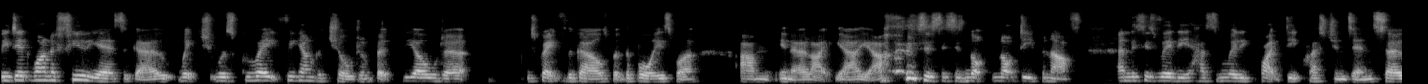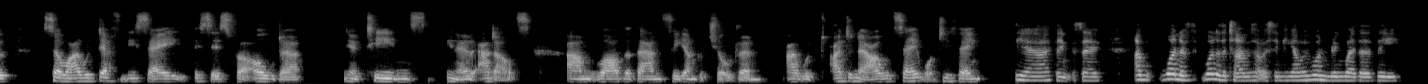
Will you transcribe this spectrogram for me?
We did one a few years ago, which was great for younger children, but the older was great for the girls, but the boys were, um, you know, like, yeah, yeah, this is this is not not deep enough, and this is really has some really quite deep questions in. So, so I would definitely say this is for older, you know, teens, you know, adults, um, rather than for younger children. I would, I don't know, I would say. What do you think? Yeah, I think so. I, one of one of the times I was thinking, I was wondering whether the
